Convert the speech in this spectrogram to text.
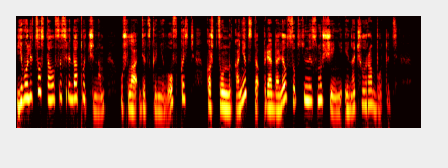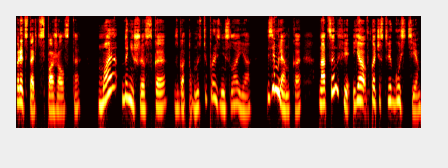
Его лицо стало сосредоточенным, ушла детская неловкость. Кажется, он наконец-то преодолел собственное смущение и начал работать. «Представьтесь, пожалуйста». «Майя Данишевская», – с готовностью произнесла я. Землянка. На Цинфе я в качестве гостья.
